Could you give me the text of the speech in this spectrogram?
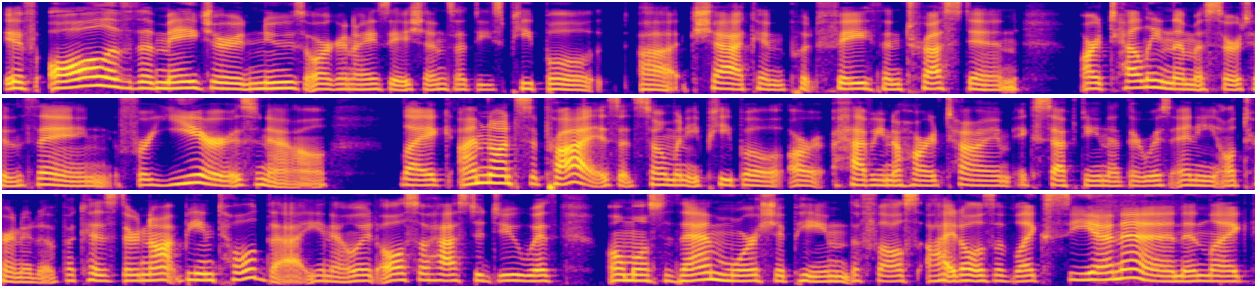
if all of the major news organizations that these people uh, check and put faith and trust in are telling them a certain thing for years now, like, I'm not surprised that so many people are having a hard time accepting that there was any alternative because they're not being told that. You know, it also has to do with almost them worshiping the false idols of like CNN and like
